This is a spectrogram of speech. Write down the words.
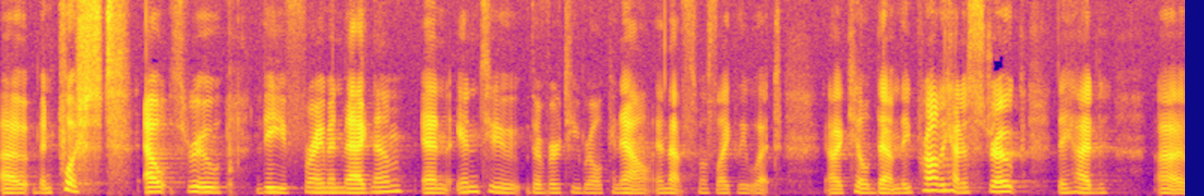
uh, been pushed out through the foramen magnum and into the vertebral canal, and that's most likely what uh, killed them. They probably had a stroke, they had uh,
